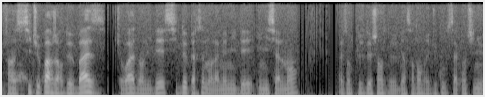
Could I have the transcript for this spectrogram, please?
enfin, si tu pars genre de base, tu vois, dans l'idée, si deux personnes ont la même idée initialement, elles ont plus de chances de bien s'entendre et du coup que ça continue.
